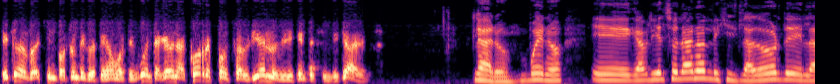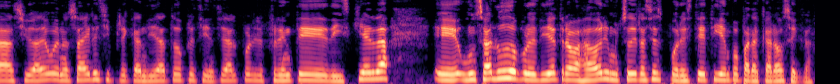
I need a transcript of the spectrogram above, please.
esto me parece importante que lo tengamos en cuenta, que hay una corresponsabilidad en los dirigentes sindicales. Claro, bueno, eh, Gabriel Solano, legislador de la ciudad de Buenos Aires y precandidato presidencial por el Frente de Izquierda, eh, un saludo por el Día del Trabajador y muchas gracias por este tiempo para Cara Oseca.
